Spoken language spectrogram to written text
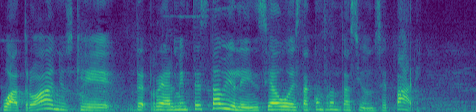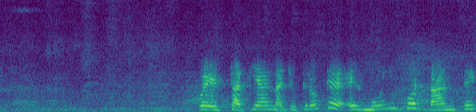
cuatro años, que realmente esta violencia o esta confrontación se pare. Pues Tatiana, yo creo que es muy importante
